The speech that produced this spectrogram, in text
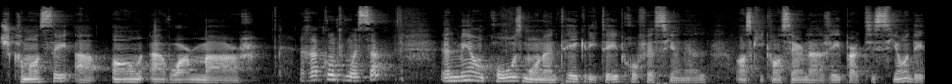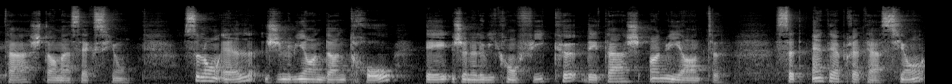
Je commençais à en avoir marre. Raconte-moi ça. Elle met en cause mon intégrité professionnelle en ce qui concerne la répartition des tâches dans ma section. Selon elle, je lui en donne trop et je ne lui confie que des tâches ennuyantes. Cette interprétation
